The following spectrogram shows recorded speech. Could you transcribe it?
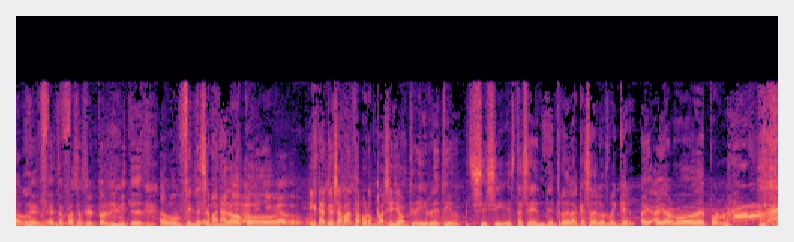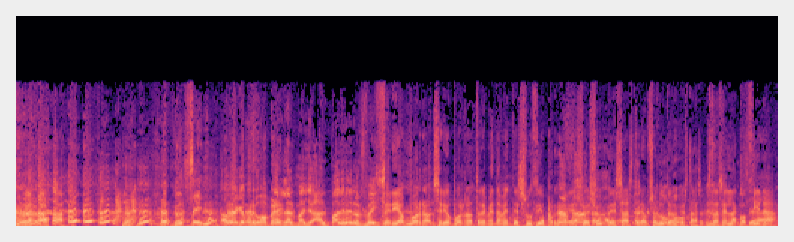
¿Algún, eh, esto pasa ciertos límites. algún fin de semana loco? Ignatius avanza por un pasillo. Increíble, tío. Sí, sí, estás en- dentro de la casa de los Baker. ¿Hay, hay algo de porno? No sé, habrá que preguntarle al, mayo- al padre de los Baker. Sería un porno, sería un porno tremendamente sucio porque eso es un desastre absoluto en lo que estás. Estás en la cocina,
